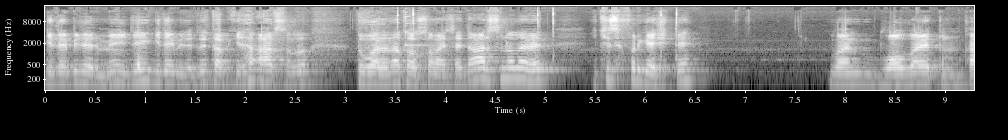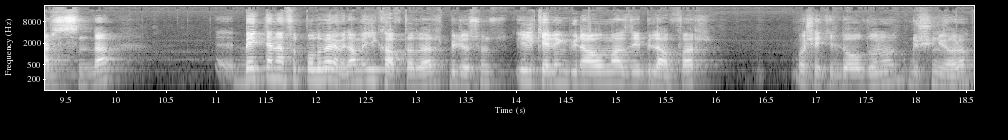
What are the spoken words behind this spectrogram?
gidebilir miydi? Gidebilirdi. Tabii ki de Arsenal'ı duvarına toslamasaydı. Arsenal evet 2-0 geçti. Wolverhampton karşısında. Beklenen futbolu veremedi ama ilk haftalar biliyorsunuz ilk elin günah olmaz diye bir laf var. O şekilde olduğunu düşünüyorum.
